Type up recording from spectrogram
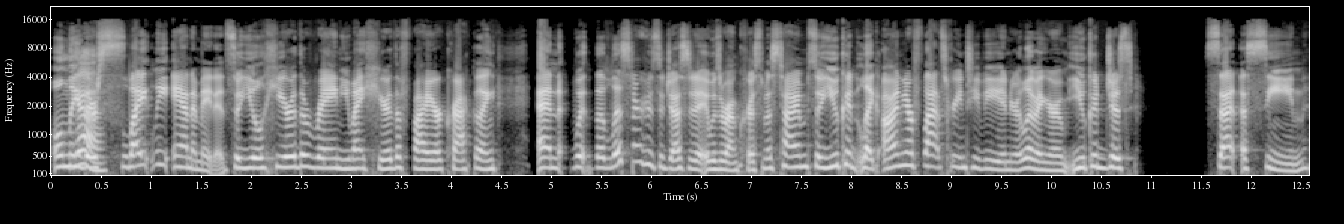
only Yeah. they're slightly animated. So you'll hear the rain you might hear the fire crackling. And with the listener who suggested it it was around christmas time. So you could like on your flat screen tv in your living room you could just set a scene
